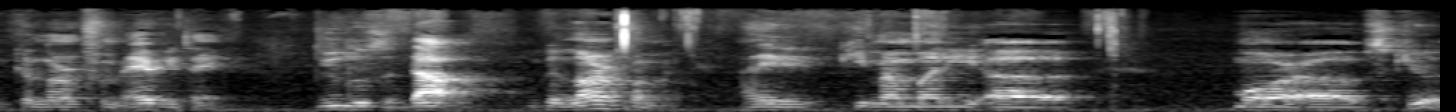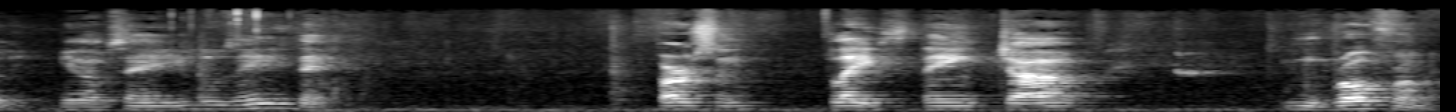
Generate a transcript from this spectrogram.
You can learn from everything. You lose a dollar, you can learn from it. I need to keep my money uh, more uh, securely. You know what I'm saying? You lose anything. Person, place, thing, job. You can grow from it.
